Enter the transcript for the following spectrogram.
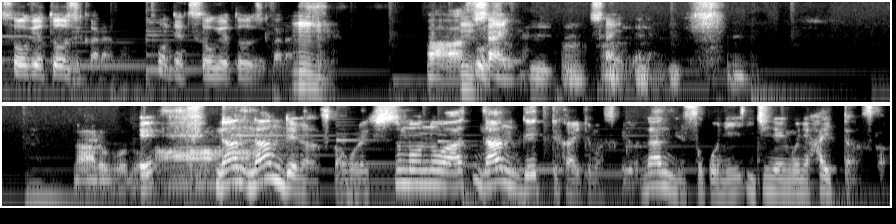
創業当時からの、コンテンツ創業当時からの、うん、ああ、社員、うん、社員でね。なるほどな。な。なんでなんですか？これ質問のはなんでって書いてますけど、なんでそこに1年後に入ったんですか？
